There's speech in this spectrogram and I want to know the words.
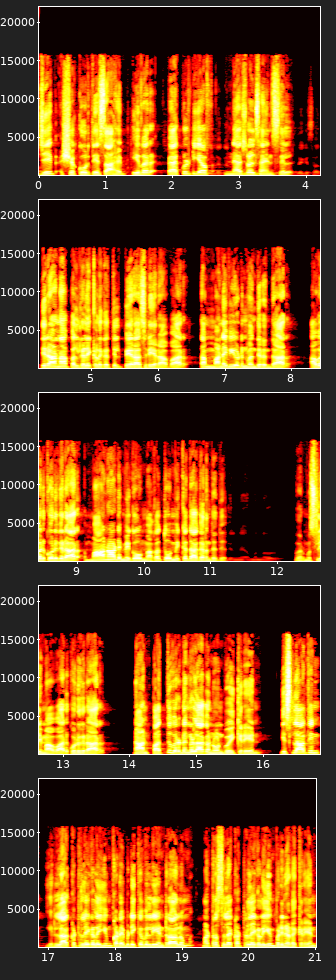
ஜீப் ஷக்கூர்த்தி சாஹிப் இவர் ஃபேக்கல்டி ஆஃப் நேச்சுரல் சயின்ஸில் திரானா பல்கலைக்கழகத்தில் பேராசிரியராவார். தம் மனைவியுடன் வந்திருந்தார். அவர் கூறுகிறார் மாநாடு மிகவும் மகத்துவமிக்கதாக இருந்தது. இவர் முஸ்லிம் ஆவார் கூறுகிறார் நான் பத்து வருடங்களாக நோன்பு வைக்கிறேன். இஸ்லாத்தின் எல்லா கட்டளைகளையும் கடைபிடிக்கவில்லை என்றாலும் மற்ற சில கட்டளைகளையும் படி நடக்கிறேன்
